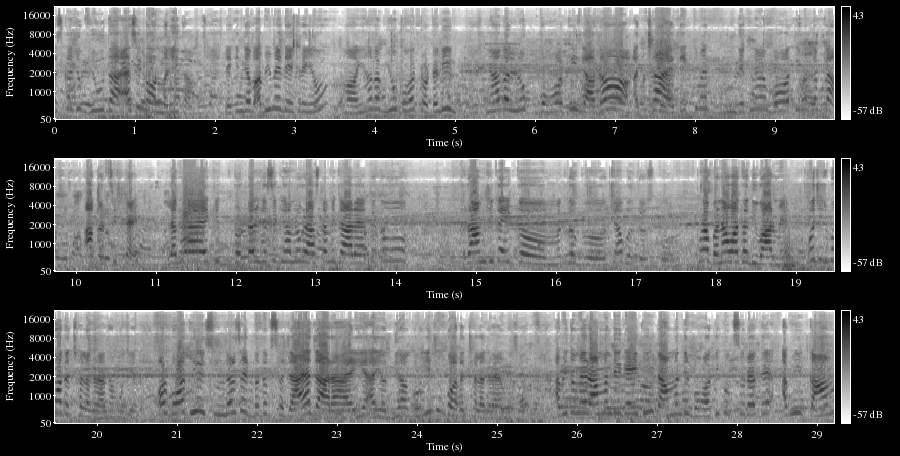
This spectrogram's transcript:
इसका जो व्यू था ऐसे नॉर्मली था लेकिन जब अभी मैं देख रही हूँ अ, यहाँ का व्यू बहुत टोटली यहाँ का लुक बहुत ही ज़्यादा अच्छा है देख के मैं देखने में बहुत ही मतलब क्या आकर्षित टाइप लग रहा है कि टोटल जैसे कि हम लोग रास्ता में जा रहे थे तो वो राम जी का एक अ, मतलब अ, क्या बोलते हैं उसको पूरा बना हुआ था दीवार में वो चीज़ बहुत अच्छा लग रहा था मुझे और बहुत ही सुंदर से मतलब सजाया जा रहा है ये अयोध्या को ये चीज़ बहुत अच्छा लग रहा है मुझे अभी तो मैं राम मंदिर गई थी राम मंदिर बहुत ही खूबसूरत है अभी काम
